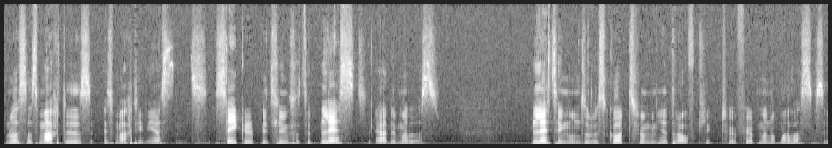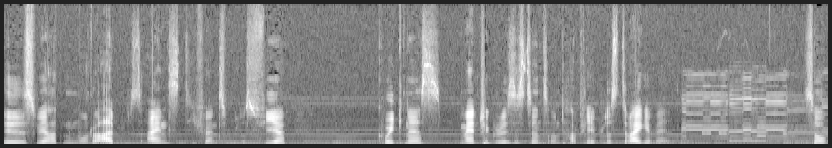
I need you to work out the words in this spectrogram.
Und was das macht ist, es macht ihn erstens Sacred bzw. Blessed. Er hat immer das Blessing unseres Gottes. Wenn man hier draufklickt, erfährt man nochmal, was das ist. Wir hatten Moral plus 1, Defense plus 4, Quickness, Magic Resistance und HP plus 3 gewählt. So,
